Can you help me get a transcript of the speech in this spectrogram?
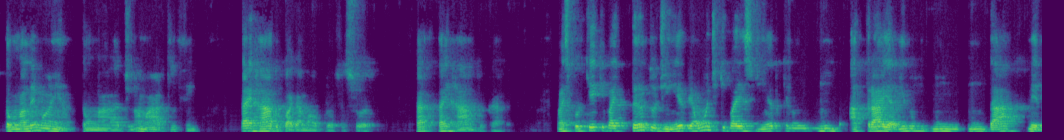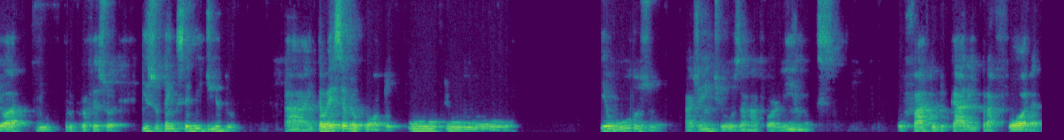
estão na Alemanha, estão na Dinamarca, enfim. Tá errado pagar mal o professor. Tá, tá errado, cara. Mas por que, que vai tanto dinheiro e aonde que vai esse dinheiro que não, não atrai ali, não, não, não dá melhor para o pro professor? Isso tem que ser medido. Ah, então, esse é o meu ponto. O, o, eu uso, a gente usa na For Linux, o fato do cara ir para fora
